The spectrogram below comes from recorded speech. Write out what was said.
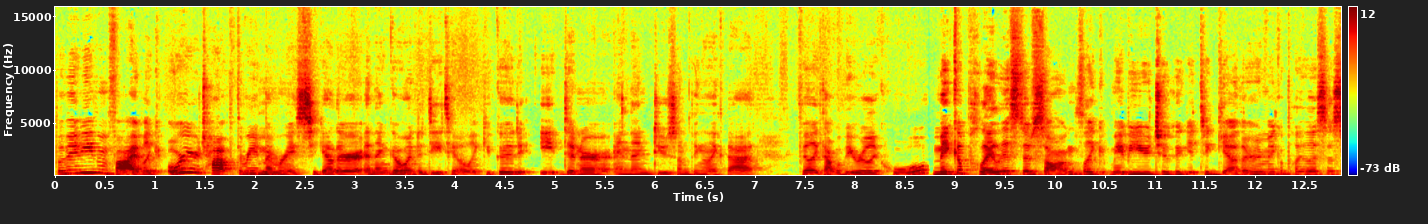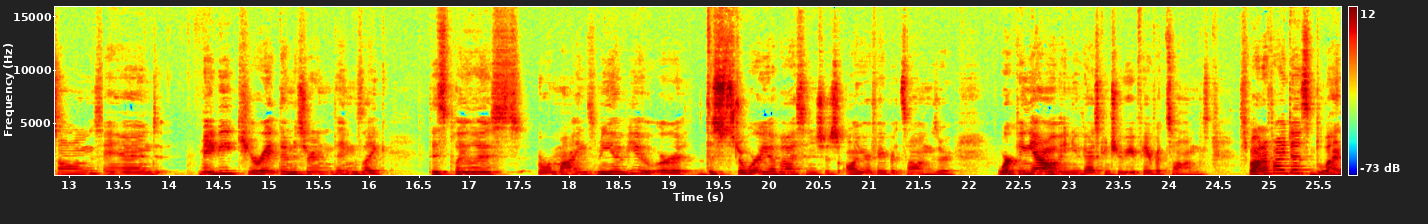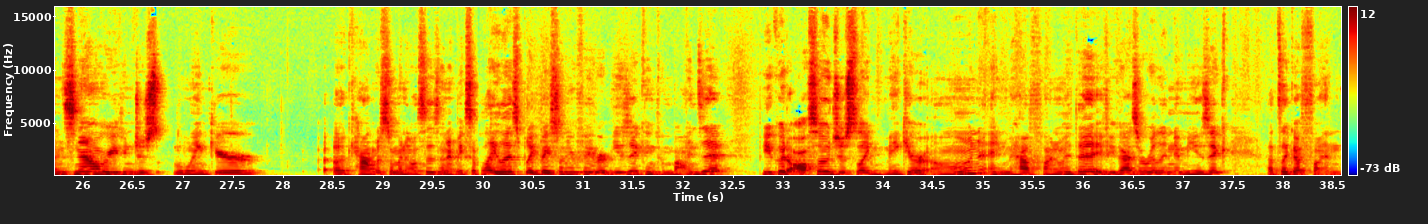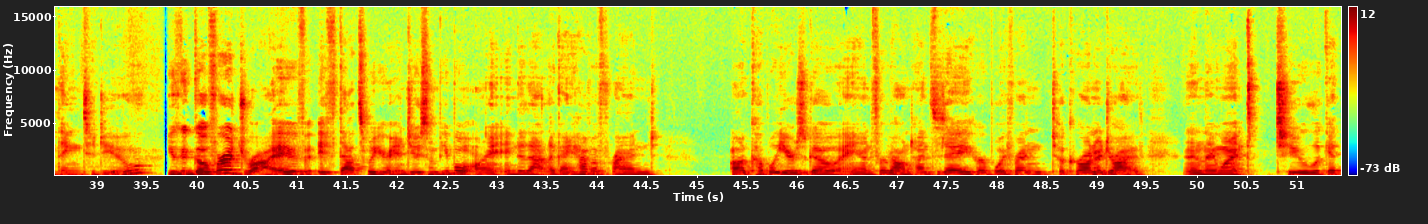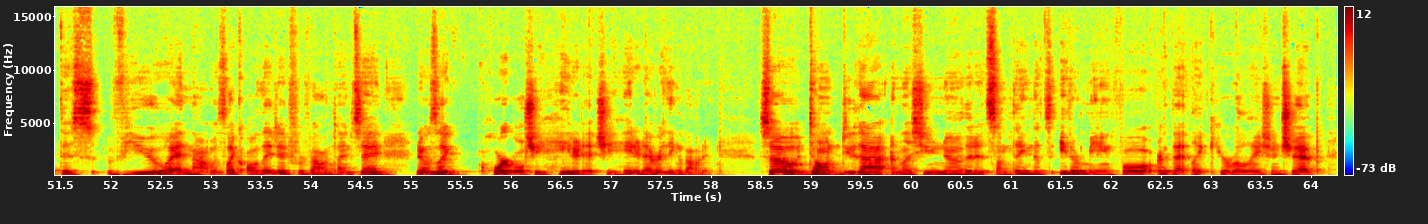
but maybe even five like or your top three memories together and then go into detail. Like you could eat dinner and then do something like that. I feel like that would be really cool. Make a playlist of songs. Like maybe you two could get together and make a playlist of songs and maybe curate them to certain things. Like this playlist reminds me of you or the story of us and it's just all your favorite songs or working out and you guys contribute favorite songs. Spotify does blends now where you can just link your account with someone else's and it makes a playlist like based on your favorite music and combines it. But you could also just like make your own and have fun with it. If you guys are really into music, that's like a fun thing to do. You could go for a drive if that's what you're into. Some people aren't into that. Like I have a friend a couple years ago and for Valentine's Day, her boyfriend took her on a drive and they went to look at this view and that was like all they did for Valentine's Day. And it was like horrible. She hated it. She hated everything about it. So don't do that unless you know that it's something that's either meaningful or that like your relationship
